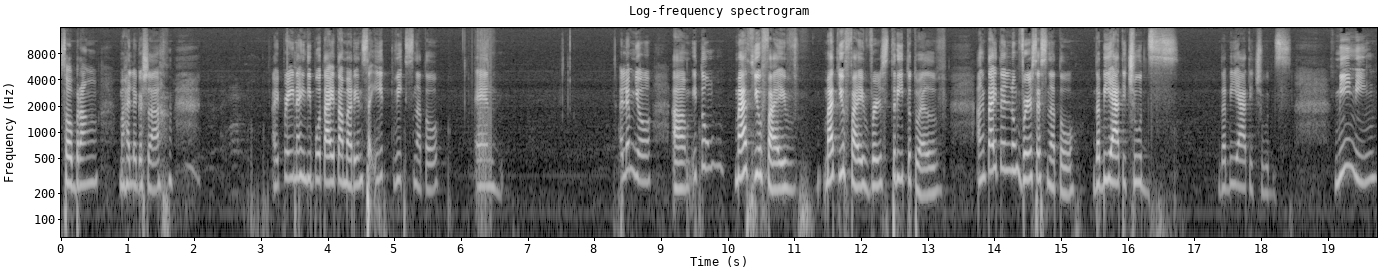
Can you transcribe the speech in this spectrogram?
Sobrang mahalaga siya. I pray na hindi po tayo tamarin sa 8 weeks na to. And alam nyo, um, itong Matthew 5, Matthew 5 verse 3 to 12, ang title ng verses na to, The Beatitudes. The Beatitudes. Meaning,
